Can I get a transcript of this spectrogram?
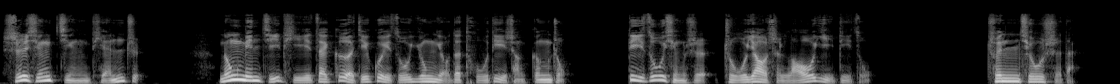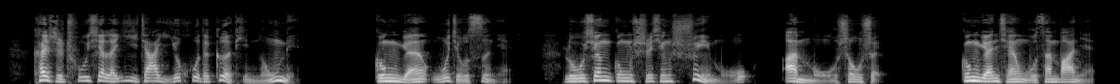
实行井田制，农民集体在各级贵族拥有的土地上耕种，地租形式主要是劳役地租。春秋时代开始出现了一家一户的个体农民。公元五九四年。鲁宣公实行税亩，按亩收税。公元前五三八年，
